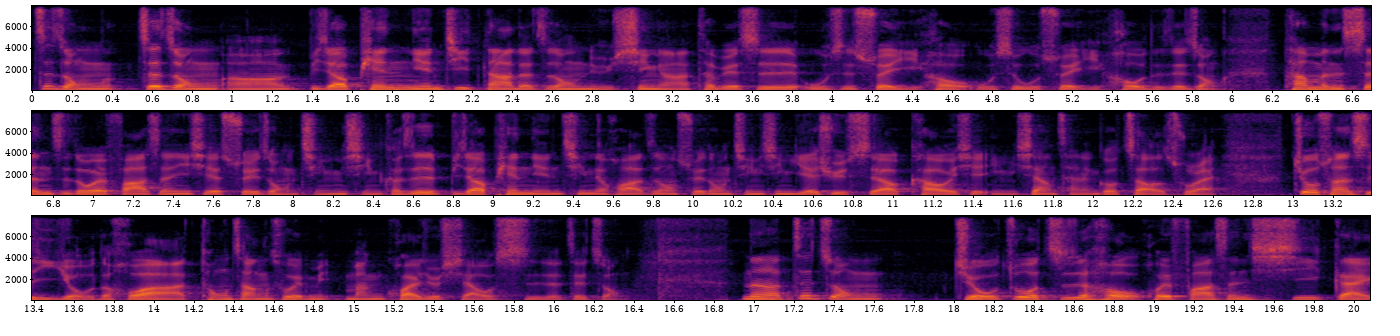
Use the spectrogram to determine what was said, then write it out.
这种这种啊、比较偏年纪大的这种女性啊，特别是五十岁以后、五十五岁以后的这种，她们甚至都会发生一些水肿情形。可是比较偏年轻的话，这种水肿情形也许是要靠一些影像才能够照得出来。就算是有的话，通常会蛮快就消失的这种。那这种久坐之后会发生膝盖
